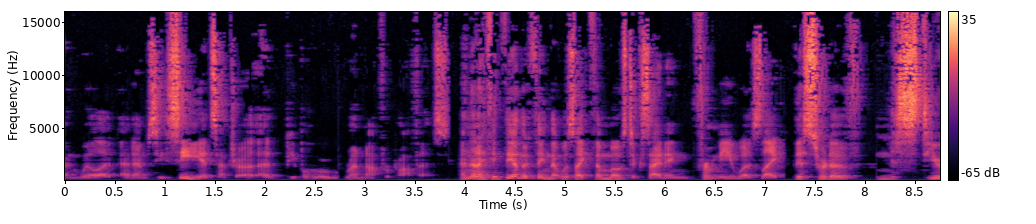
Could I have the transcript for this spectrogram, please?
and Will at, at MCC etc. People who run not for profits. And then I think the other thing that was like the most exciting for me was like this sort of mysterious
